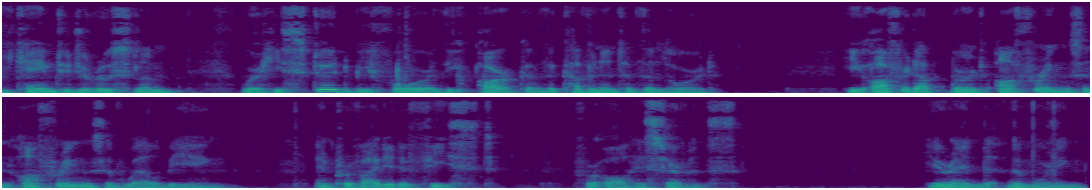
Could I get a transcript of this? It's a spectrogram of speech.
He came to Jerusalem, where he stood before the ark of the covenant of the Lord he offered up burnt offerings and offerings of well being, and provided a feast for all his servants. Here end the morning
